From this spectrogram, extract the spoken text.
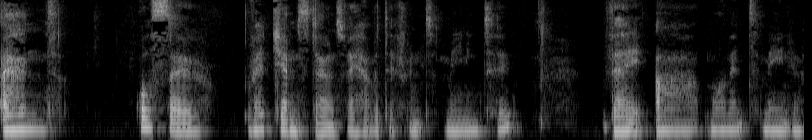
And also, red gemstones, they have a different meaning too. They are more meant to mean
